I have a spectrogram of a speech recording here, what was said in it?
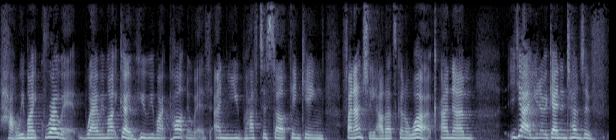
how we might grow it, where we might go, who we might partner with, and you have to start thinking financially how that's going to work. And um, yeah, you know, again in terms of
